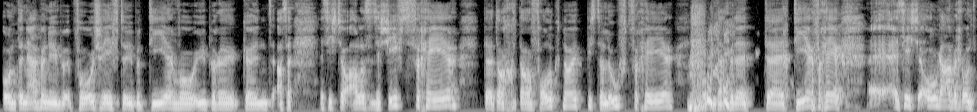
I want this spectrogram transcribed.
und daneben über Vorschriften über Tiere, die übergehen. Also, es ist so alles, der Schiffsverkehr, da, da, da folgt noch etwas, der Luftverkehr und eben der, der Tierverkehr. Äh, es ist unglaublich. Und und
